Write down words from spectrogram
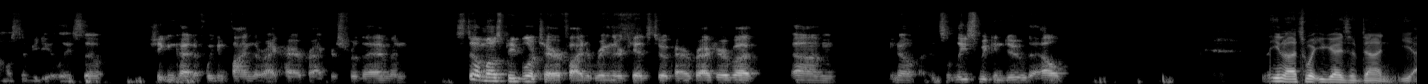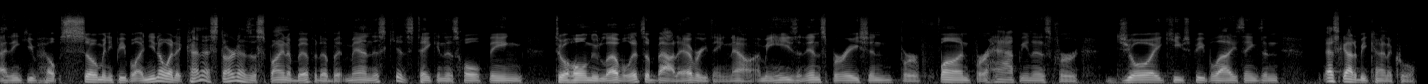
almost immediately, so she can kind of we can find the right chiropractors for them, and still most people are terrified to bring their kids to a chiropractor, but um, you know, it's the least we can do to help. You know, that's what you guys have done. I think you've helped so many people. And you know what? It kind of started as a spina bifida, but man, this kid's taking this whole thing to a whole new level. It's about everything now. I mean, he's an inspiration for fun, for happiness, for joy, keeps people out of these things. And that's got to be kind of cool.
